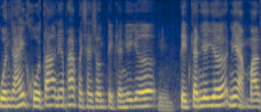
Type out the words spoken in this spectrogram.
ควรจะให้โควต้าเนี้ยภาคประชาชนติดกันเยอะอืมๆติดกันเยอะๆเนี่ยมัน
